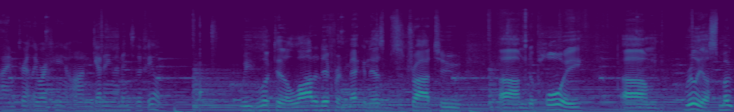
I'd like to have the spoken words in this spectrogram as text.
I'm currently working on getting that into the field. We looked at a lot of different mechanisms to try to um, deploy um, really a smoke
